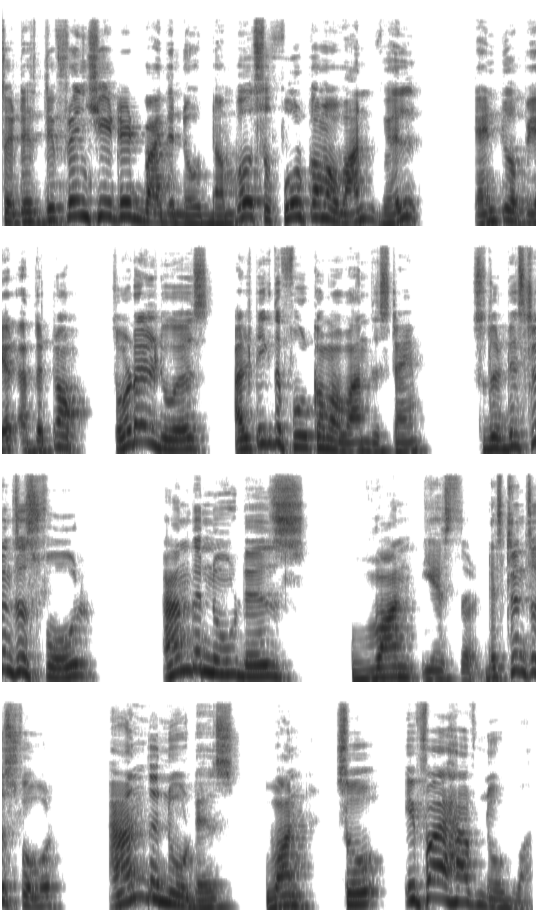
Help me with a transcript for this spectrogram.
So it is differentiated by the node number. So 4 comma 1 will tend to appear at the top. So what I'll do is I'll take the 4 comma 1 this time. So the distance is 4 and the node is 1. Yes, the distance is 4 and the node is 1. So if I have node 1,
